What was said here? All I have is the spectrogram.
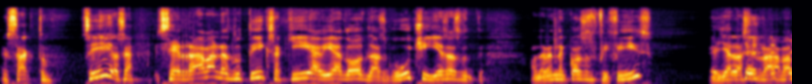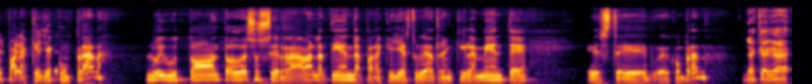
Exacto. Sí, o sea, cerraban las boutiques. Aquí había dos, las Gucci y esas donde venden cosas fifís. Ella las cerraba para que ella comprara. Louis Vuitton, todo eso cerraban la tienda para que ella estuviera tranquilamente este, eh, comprando. Ya que haga.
